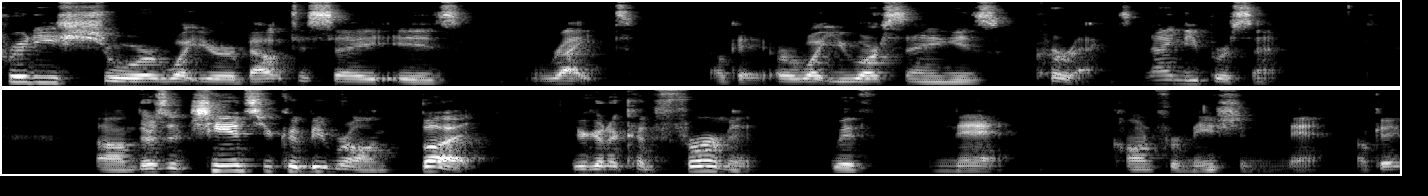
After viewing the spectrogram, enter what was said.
pretty sure what you're about to say is right, okay, or what you are saying is correct, 90%. Um, there's a chance you could be wrong, but you're going to confirm it with ne, confirmation ne, okay?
